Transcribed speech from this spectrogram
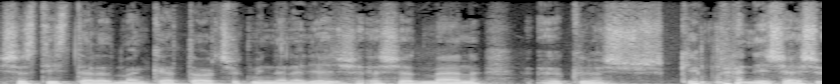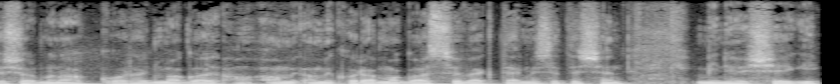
és ezt tiszteletben kell tartsuk minden egyes esetben, különösképpen és elsősorban akkor, hogy maga, amikor a maga a szöveg természetesen minőségi.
